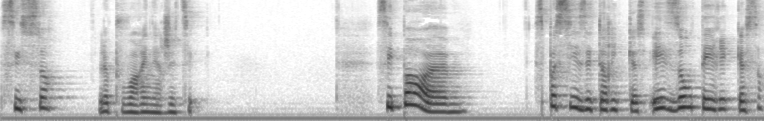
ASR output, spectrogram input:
C'est ça, le pouvoir énergétique. C'est pas, euh, pas si ésotérique que, ésotérique que ça.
